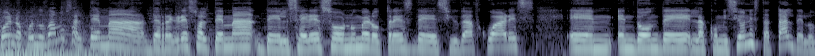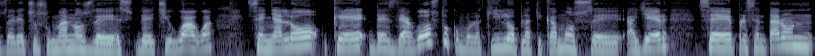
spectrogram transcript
Bueno, pues nos vamos al tema, de regreso al tema del cerezo número 3 de Ciudad Juárez, en, donde la Comisión Estatal de los Derechos Humanos de, Chihuahua señaló que desde agosto, como aquí lo platicamos eh, ayer, se presentaron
